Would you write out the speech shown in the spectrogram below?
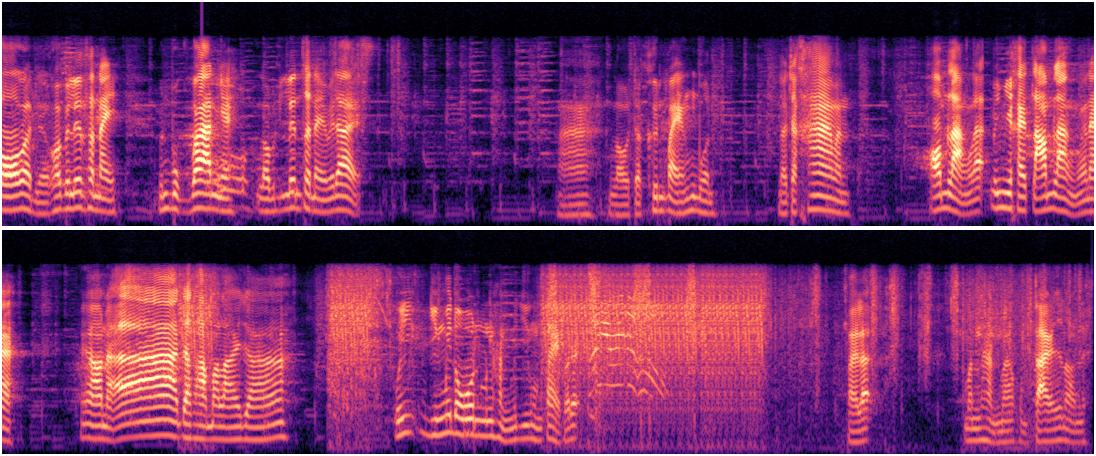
กอร์ก่อนเดี๋ยวค่อยไปเล่นสไนยมันบุกบ้านไง เราเล่นสไนยไม่ได้มาเราจะขึ้นไปข้างบน เราจะฆ่ามันอ้อมหลังแล้วไม่มีใครตามหลังแล้วนะไม่เอานะอ่าจะทำอะไรจ๊ะอุ้ยยิงไม่โดนมันหันมายิงผมแตกก็ได้ ไปละ มันหันมาผมตายแน่นอนเลย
